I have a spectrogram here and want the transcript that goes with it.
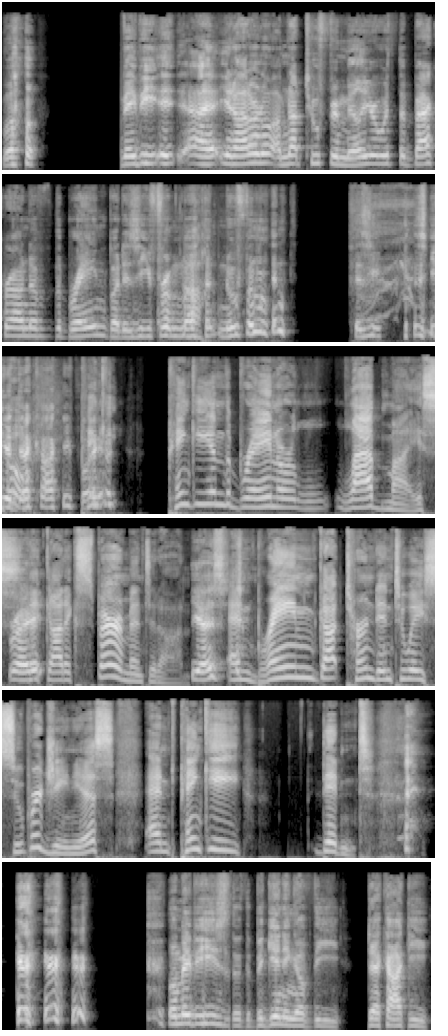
well, maybe it, uh, you know I don't know. I'm not too familiar with the background of the brain, but is he from uh, Newfoundland? Is he is he no. a deck hockey player? Pinky, Pinky and the Brain are lab mice Right. that got experimented on. Yes. And Brain got turned into a super genius, and Pinky didn't. Well, maybe he's the, the beginning of the deck hockey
